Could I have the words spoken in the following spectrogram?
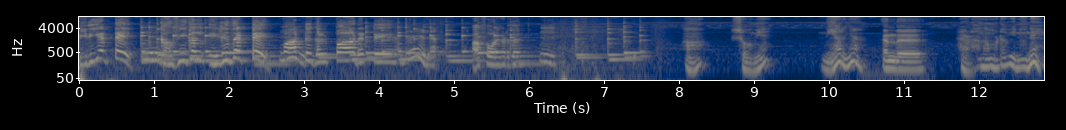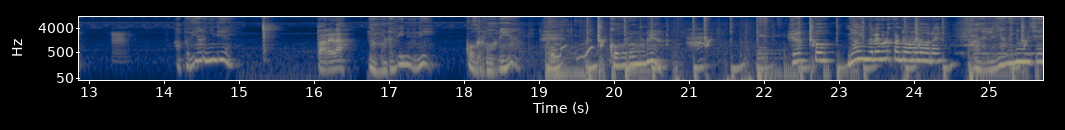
വിരിയട്ടെ കവികൾ എഴുതട്ടെ പാട്ടുകൾ പാടട്ടെ. ആ ഫോൺ ഫോണിനടുത്ത് ആ ഷോമിയെ നീ അറിഞ്ഞ? എന്ത്? എടാ നമ്മുടെ വിനുവിനെ. അപ്പൊ നീ അറിഞ്ഞില്ലേ? പറയടാ. നമ്മുടെ വിനുവിനെ കൊറോണയാ. കൊറോണയാ? എപ്പോ? ഞാൻ ഇന്നലെ ഇവിടെ കണ്ടാണല്ലോ അവനെ. അതല്ല ഞാൻ നിന്നെ വിളിച്ചേ?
